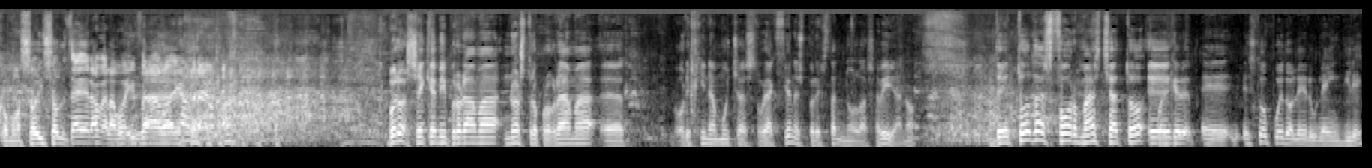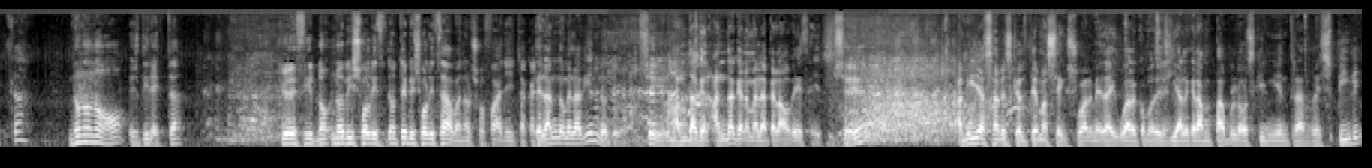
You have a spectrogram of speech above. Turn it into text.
Como soy soltero, me la voy a Bueno, sé que mi programa, nuestro programa, eh, origina muchas reacciones, pero esta no la sabía, ¿no? De todas formas, Chato... eh, Porque, eh, ¿Esto puedo leer una indirecta? No, no, no, es directa. Quiero decir, no, no, visualiz- no te visualizaba en el sofá y te. ¿Pelándomela viéndote? Sí, no. Anda que, anda que no me la he pelado veces. ¿Sí? A mí ya sabes que el tema sexual me da igual, como decía el gran Pavlovsky, mientras respire.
